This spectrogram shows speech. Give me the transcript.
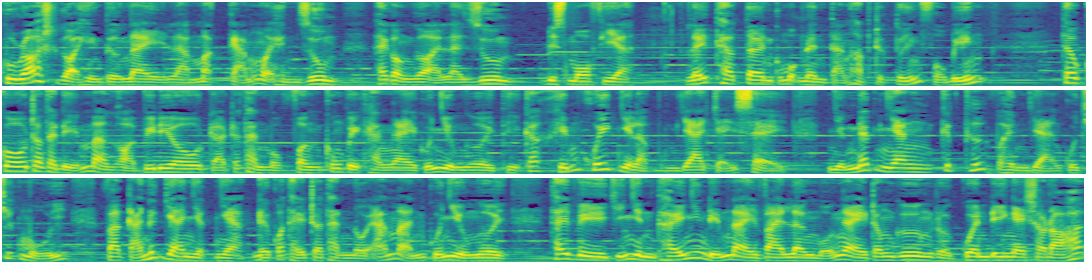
Kurosh gọi hiện tượng này là mặc cảm ngoại hình Zoom hay còn gọi là Zoom dysmorphia, lấy theo tên của một nền tảng học trực tuyến phổ biến – theo cô, trong thời điểm mà gọi video đã trở thành một phần công việc hàng ngày của nhiều người thì các khiếm khuyết như là vùng da chảy xệ, những nếp nhăn, kích thước và hình dạng của chiếc mũi và cả nước da nhợt nhạt đều có thể trở thành nỗi ám ảnh của nhiều người. Thay vì chỉ nhìn thấy những điểm này vài lần mỗi ngày trong gương rồi quên đi ngay sau đó,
